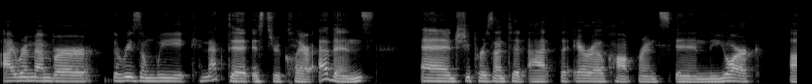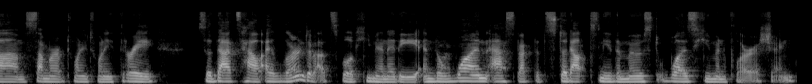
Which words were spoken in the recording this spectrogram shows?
I remember the reason we connected is through Claire Evans, and she presented at the Arrow conference in New York, um, summer of 2023. So that's how I learned about School of Humanity. And the one aspect that stood out to me the most was human flourishing,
